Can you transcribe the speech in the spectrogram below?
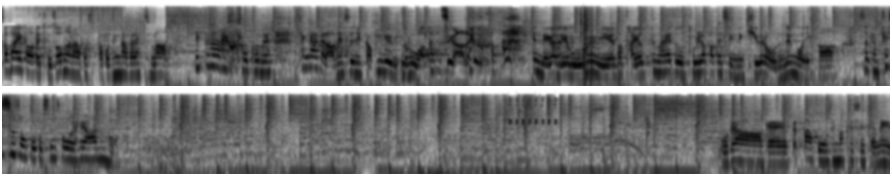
서바이벌에 도전을 하고 싶다고 생각을 했지만 1등을 할 거라고는 생각을 안 했으니까 이게 너무 와닿지가 않아요. 내가 내 몸을 위해서 다이어트만 해도 돌려받을 수 있는 기회를 얻는 거니까 진짜 그냥 필수적으로 신청을 해야 하는 것 같아요. 무리하게 뺐다고 생각했을 때는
